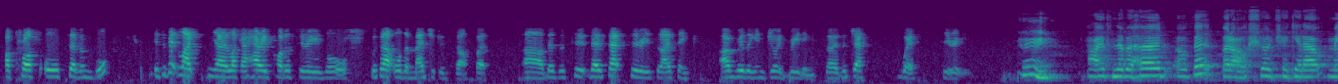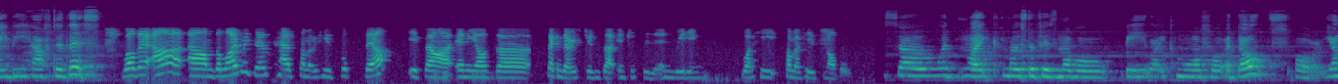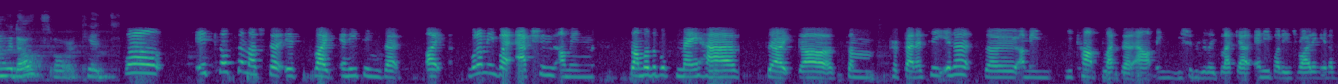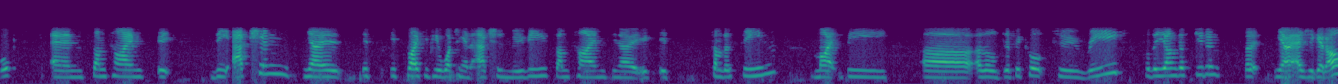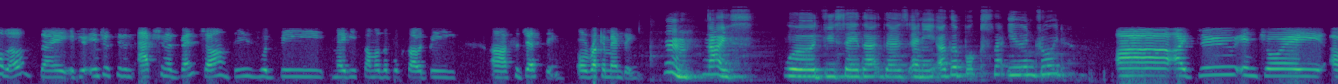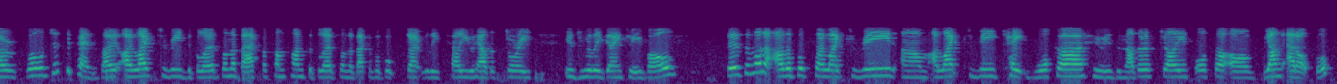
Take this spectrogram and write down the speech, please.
across all seven books. It's a bit like you know like a Harry Potter series or without all the magic and stuff. But uh, there's a there's that series that I think I really enjoyed reading. So the Jack West series. Hmm. I've never heard of it, but I'll sure check it out maybe after this. Well, there are um, the library does have some of his books there. If uh, any of the secondary students are interested in reading what he some of his novels. So would like most of his novel be like more for adults or young adults or kids? Well, it's not so much that it's like anything that I what I mean by action, I mean some of the books may have like uh, some profanity in it. So I mean you can't black that out. I mean you shouldn't really black out anybody's writing in a book. And sometimes it the action, you know, it's like if you're watching an action movie. Sometimes you know it, it's some of the scenes might be uh, a little difficult to read for the younger students. But you know, as you get older, say if you're interested in action adventure, these would be maybe some of the books I would be uh, suggesting or recommending. Hmm, nice. Would you say that there's any other books that you enjoyed? Uh, I do enjoy, uh, well, it just depends. I, I like to read the blurbs on the back, but sometimes the blurbs on the back of a book don't really tell you how the story is really going to evolve. There's a lot of other books I like to read. Um, I like to read Kate Walker, who is another Australian author of young adult books.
